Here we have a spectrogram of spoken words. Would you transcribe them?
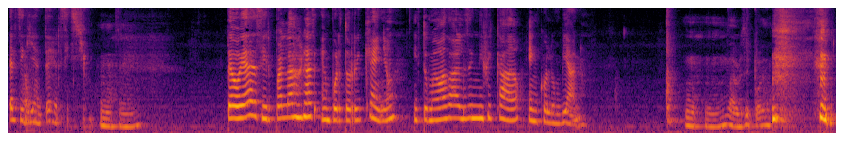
el siguiente ejercicio. Te voy a decir palabras en puertorriqueño y tú me vas a dar el significado en colombiano. Ujú, A ver si puedo.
